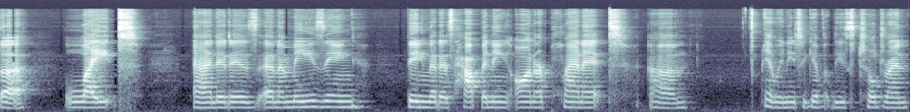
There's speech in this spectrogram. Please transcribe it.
the light. And it is an amazing thing that is happening on our planet. Um, and we need to give these children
